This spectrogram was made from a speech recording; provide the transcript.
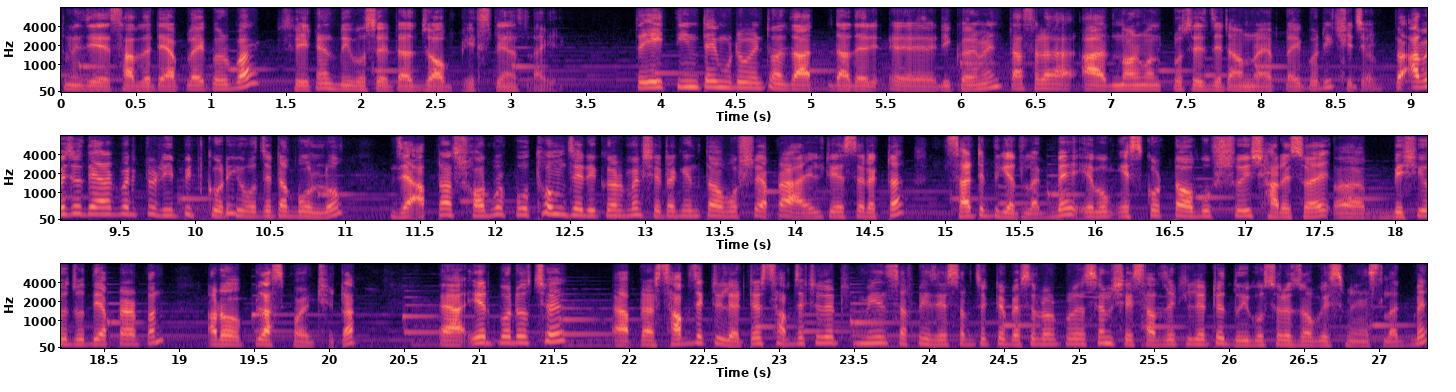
তুমি যে সাবজেক্টে অ্যাপ্লাই করবা সেখানে দুই বছর একটা জব এক্সপিরিয়েন্স লাগে। তো এই তিনটাই মোটামুটি তোমার দাদের রিকোয়ারমেন্ট তাছাড়া আর নর্মাল প্রসেস যেটা আমরা অ্যাপ্লাই করি সেটা তো আমি যদি আরেকবার একটু রিপিট করি, ও যেটা বলল যে আপনার সর্বপ্রথম যে রিকোয়ারমেন্ট সেটা কিন্তু অবশ্যই আপনার আইএলটিএস এর একটা সার্টিফিকেট লাগবে এবং স্কোরটা অবশ্যই সাড়ে ছয় বেশিও যদি আপনার পান আরও প্লাস পয়েন্ট সেটা। এরপরে হচ্ছে আপনার subject related subject related means আপনি যে সাবজেক্টে ব্যাচেলর করেছেন, সেই সাবজেক্ট রিলেটেড দুই বছরের জব এক্সপিরিয়েন্স লাগবে।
